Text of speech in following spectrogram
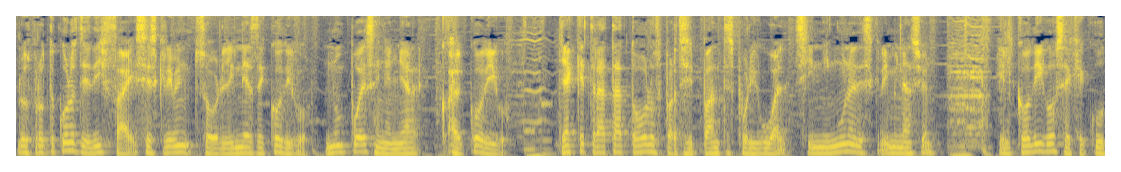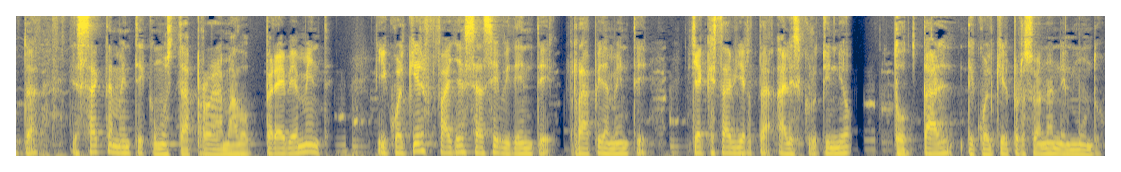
Los protocolos de DeFi se escriben sobre líneas de código. No puedes engañar al código, ya que trata a todos los participantes por igual, sin ninguna discriminación. El código se ejecuta exactamente como está programado previamente y cualquier falla se hace evidente rápidamente, ya que está abierta al escrutinio total de cualquier persona en el mundo.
